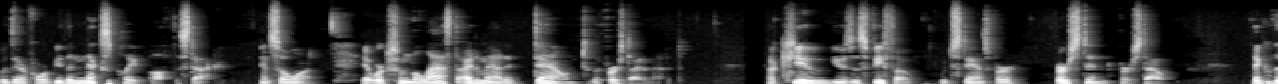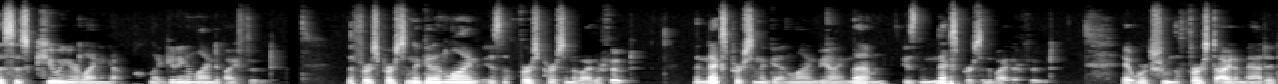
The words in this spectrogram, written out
would therefore be the next plate off the stack, and so on. It works from the last item added down to the first item added. A queue uses FIFO, which stands for first in, first out. Think of this as queuing or lining up, like getting in line to buy food. The first person to get in line is the first person to buy their food. The next person to get in line behind them is the next person to buy their food. It works from the first item added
